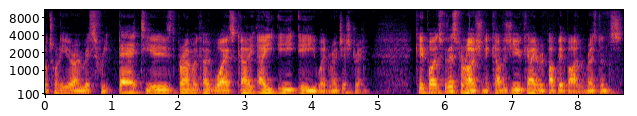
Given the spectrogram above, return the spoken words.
or €20 Euro risk free bet. Use the promo code YSKAEE when registering. Key points for this promotion it covers UK and Republic of Ireland residents.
